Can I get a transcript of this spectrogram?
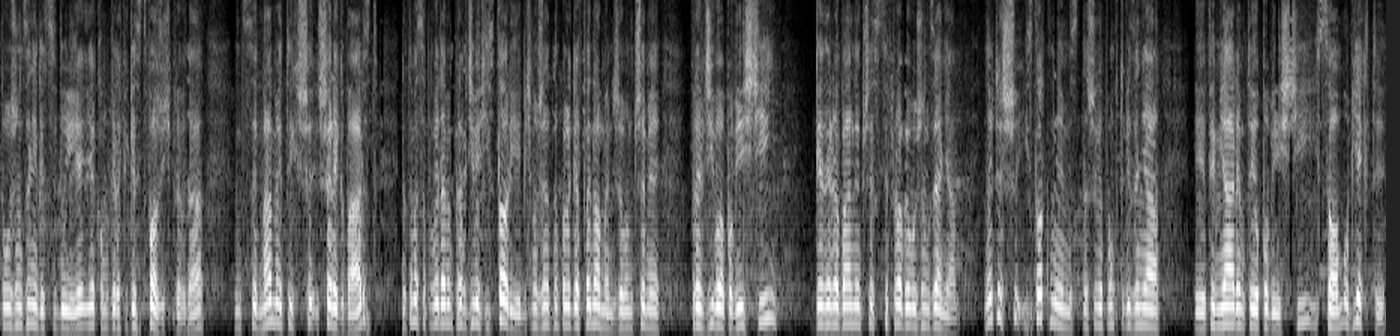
to urządzenie decyduje, ja- jaką grafikę stworzyć, prawda? Więc mamy tych sze- szereg warstw, natomiast opowiadamy prawdziwe historie. Być może na tym polega fenomen, że łączymy prawdziwe opowieści generowane przez cyfrowe urządzenia. No i też istotnym z naszego punktu widzenia y, wymiarem tej opowieści są obiekty,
